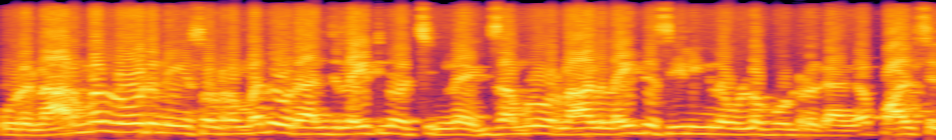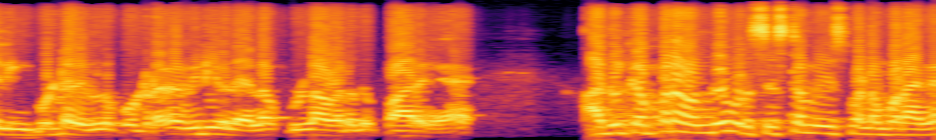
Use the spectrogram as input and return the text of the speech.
ஒரு நார்மல் லோடு நீங்க சொல்ற மாதிரி ஒரு அஞ்சு லைட்னு வச்சுங்களேன். எக்ஸாம்பிள் ஒரு நாலு லைட் சீலிங்ல உள்ள போட்டிருக்காங்க. பால் சீலிங் போட்டு அதுக்குள்ள போட்டுருக்காங்க. வீடியோல எல்லாம் ஃபுல்லா வருது பாருங்க. அதுக்கப்புறம் வந்து ஒரு சிஸ்டம் யூஸ் பண்ண போறாங்க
